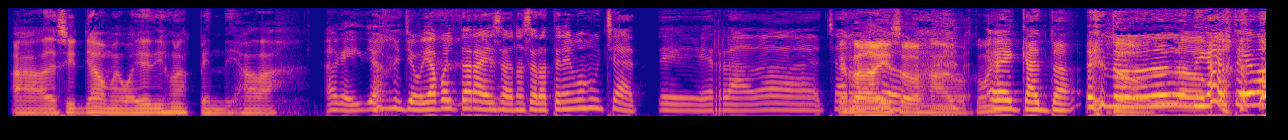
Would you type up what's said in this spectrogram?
a, decir, ya, me voy a decir unas pendejadas. Ok, yo, yo voy a aportar a eso. Nosotros tenemos un chat de Rada Rada hizo, ¿cómo es? Me encanta. No, no, no, no, no. digas el tema.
